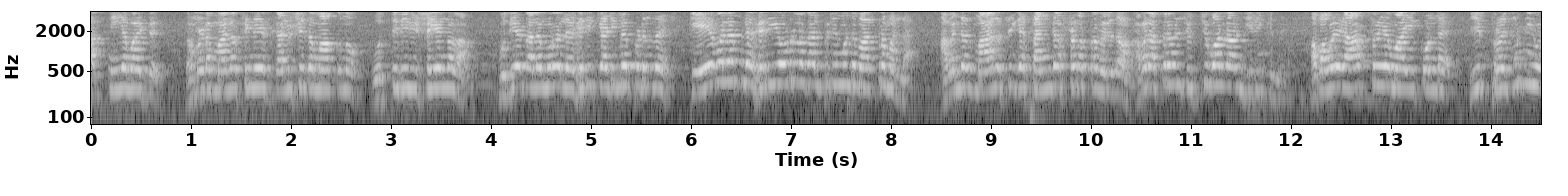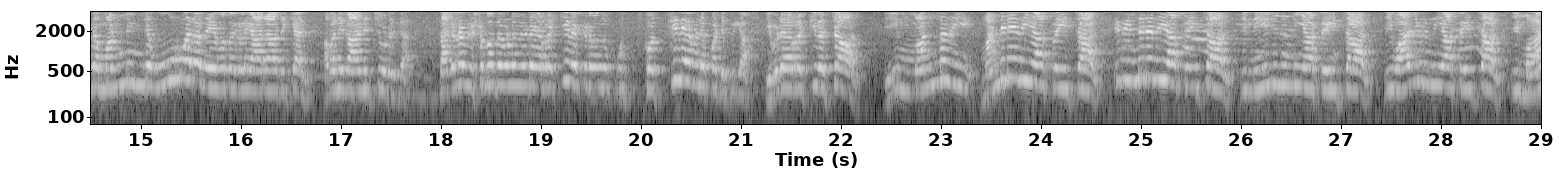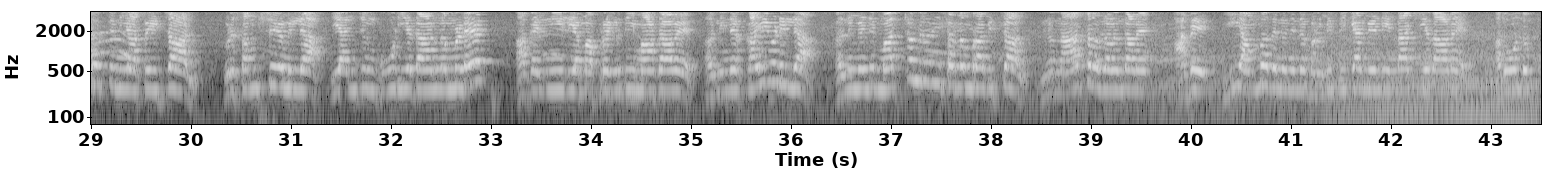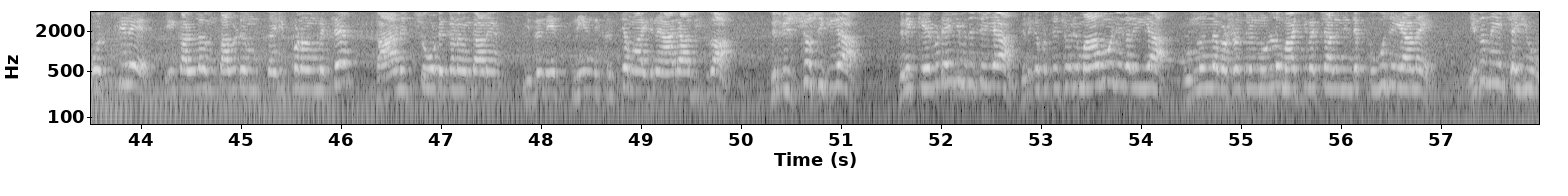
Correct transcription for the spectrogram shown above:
ആത്മീയമായിട്ട് നമ്മുടെ മനസ്സിനെ കലുഷിതമാക്കുന്ന ഒത്തിരി വിഷയങ്ങളാണ്. പുതിയ തലമുറ ലഹരിക്ക് അടിമപ്പെടുന്നത് കേവലം ലഹരിയോടുള്ള താല്പര്യം കൊണ്ട് മാത്രമല്ല അവന്റെ മാനസിക സംഘർഷം അത്ര വലുതാണ്. അവൻ അത്ര ഒരു ചുറ്റുപാടിലാണ് ജീവിക്കുന്നത്. അപ്പൊ അവനെ ആശ്രയമായി കൊണ്ട് ഈ പ്രകൃതിയുടെ മണ്ണിന്റെ ഊർവര ദേവതകളെ ആരാധിക്കാൻ അവന് കാണിച്ചു കൊടുക്കുക. സകല വിഷമതകളും ഇവിടെ ഇറക്കി വെക്കണമെന്ന് കൊച്ചിനെ അവനെ പഠിപ്പിക്കുക. ഇവിടെ ഇറക്കി വെച്ചാൽ ഈ മണ്ണ് നീ മണ്ണിനെ നീ ആശ്രയിച്ചാൽ ഈ വിണ്ണിനെ നീ ആശ്രയിച്ചാൽ ഈ നീരിനെ നീ ആശ്രയിച്ചാൽ ഈ വായുവിനെ നീ ആശ്രയിച്ചാൽ ഈ മാനത്തെ നീ ആശ്രയിച്ചാൽ ഒരു സംശയമില്ല. ഈ അഞ്ചും കൂടിയതാണ് നമ്മുടെ ആ കരിനീലിയമ്മ പ്രകൃതി മാതാവേ അത് നിന്നെ കൈവിടില്ല. അതിനു വേണ്ടി മറ്റൊന്നിന് നീ ശരണം പ്രാപിച്ചാൽ നിന്റെ നാശം അതാണ് എന്താണ് അത് ഈ അമ്മ തന്നെ നിന്നെ ഭ്രമിപ്പിക്കാൻ വേണ്ടി ഉണ്ടാക്കിയതാണ്. അതുകൊണ്ട് കൊച്ചിലെ ഈ കള്ളും തവിടും കരിപ്പണവും വെച്ച് കാണിച്ചു കൊടുക്കണം എന്താണ്? ഇത് നീ നീ കൃത്യമായി ഇതിനെ ആരാധിക്കുക. ഇതിൽ വിശ്വസിക്കുക. നിനക്ക് എവിടെയും ഇത് ചെയ്യാം. നിനക്ക് പ്രത്യേകിച്ച് ഒരു മാമൂലികളില്ല. ഉണ്ണുന്ന ഭക്ഷണത്തിൽ നുള്ളു മാറ്റി വെച്ചാൽ നിന്റെ പൂജയാണ്. ഇത് നീ ചെയ്യൂ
